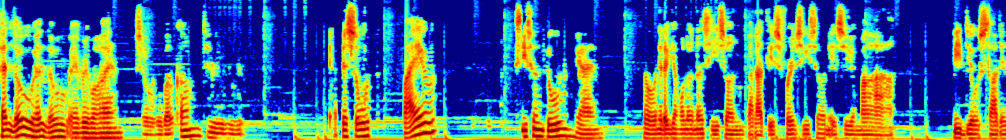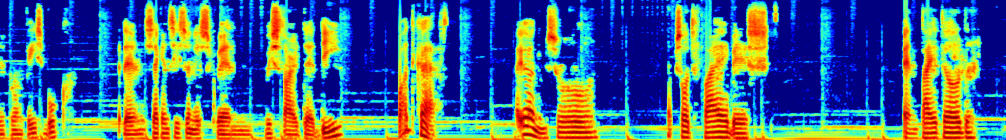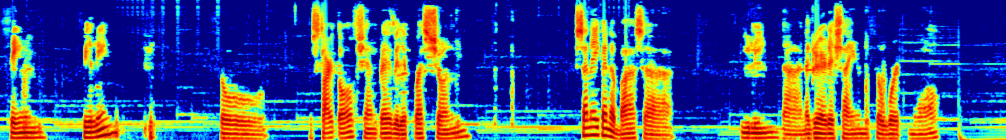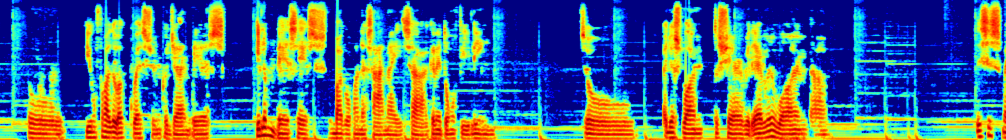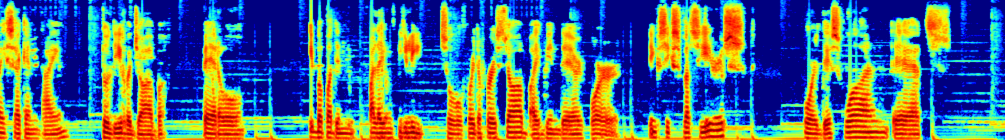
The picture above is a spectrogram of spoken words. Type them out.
Hello, hello everyone. So, welcome to episode 5, season 2. Yan. So, nilagyan ko lang ng season para at least first season is yung mga videos natin from Facebook. Then, second season is when we started the podcast. Ayun, so, episode 5 is entitled Same Feeling. So, to start off, syempre, with a question. Sanay ka na ba sa feeling na nagre-resign sa work mo? So, yung follow-up question ko dyan is, ilang beses bago ka nasanay sa ganitong feeling? So, I just want to share with everyone um, this is my second time to leave a job. Pero, iba pa din pala yung feeling. So, for the first job, I've been there for, I think, 6 plus years. For this one, it's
